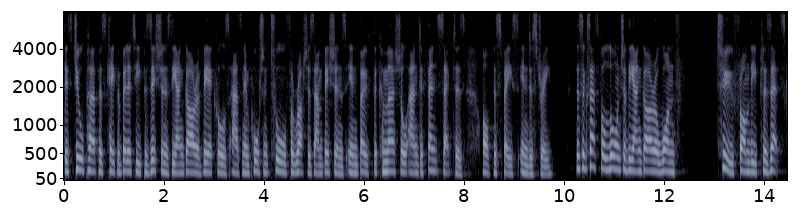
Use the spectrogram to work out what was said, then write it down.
This dual purpose capability positions the Angara vehicles as an important tool for Russia's ambitions in both the commercial and defense sectors of the space industry. The successful launch of the Angara 1 2 from the Plesetsk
